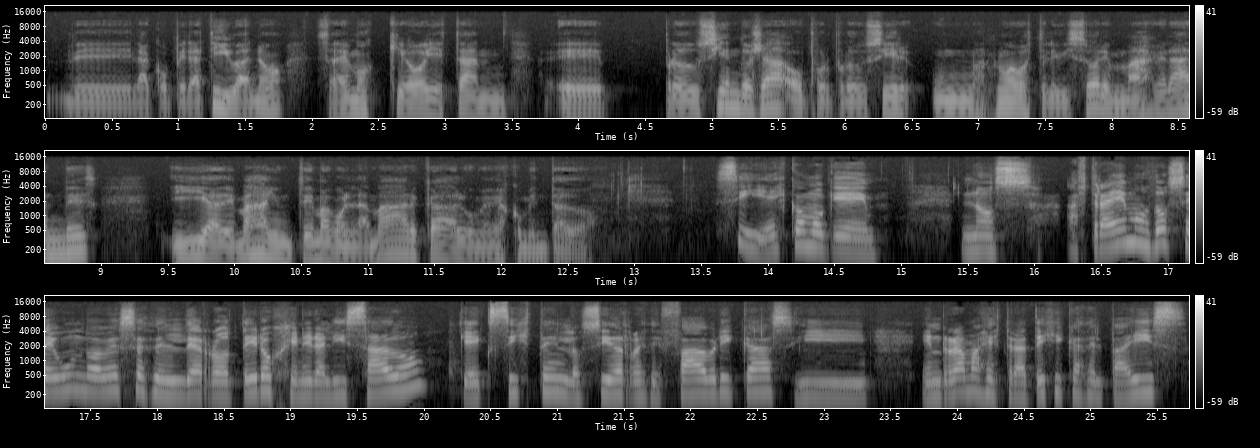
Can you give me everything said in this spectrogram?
de la cooperativa, ¿no? Sabemos que hoy están eh, produciendo ya o por producir unos nuevos televisores más grandes y además hay un tema con la marca, algo me habías comentado. Sí, es como que nos abstraemos dos segundos a veces del derrotero generalizado que existe en los cierres de fábricas y en ramas estratégicas del país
